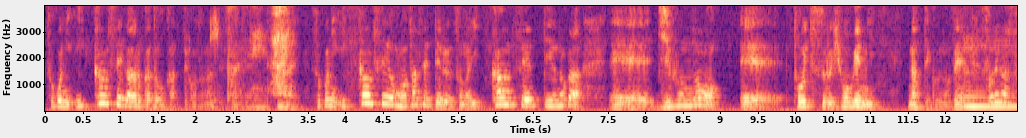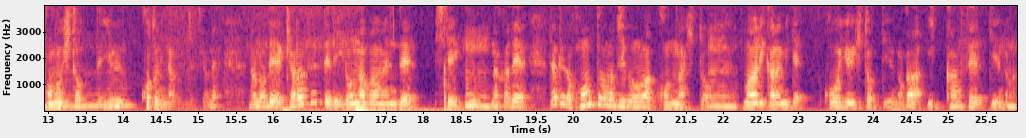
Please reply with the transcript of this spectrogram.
そこに一貫性があるかどうかってことなんですね。一貫性。はい、はい、そこに一貫性を持たせてるその一貫性っていうのが、えー、自分の、えー、統一する表現になってくるのでそれがその人っていうことになるんですよね。なのでキャラ設定でいろんな場面でしていく中で、だけど本当の自分はこんな人、周りから見てこういう人っていうのが一貫性っていうのが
